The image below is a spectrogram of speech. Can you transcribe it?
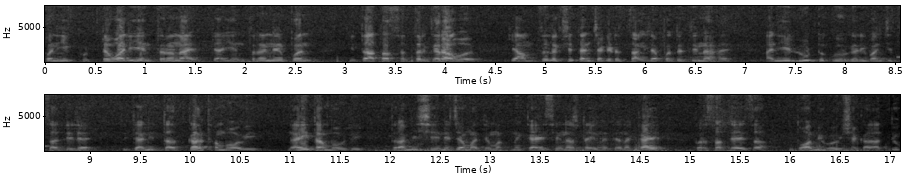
पण ही खुट्टवाली यंत्रणा आहे. त्या यंत्रणेने पण इथं आता सतर्क राहावं की आमचं लक्ष त्यांच्याकडे चांगल्या पद्धतीनं आहे. आणि ही लूट गोरगरिबांची चाललेली आहे. ती त्यांनी तात्काळ थांबवावी. नाही थांबवली तर आम्ही सेनेच्या माध्यमातून काय सेना स्टाईलनं त्यांना काय प्रसाद द्यायचा तो आम्ही भविष्यकाळात देऊ.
